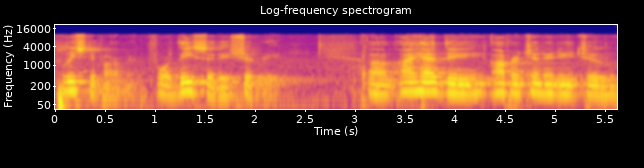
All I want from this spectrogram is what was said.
Police Department, for the city should read. Um, I had the opportunity to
